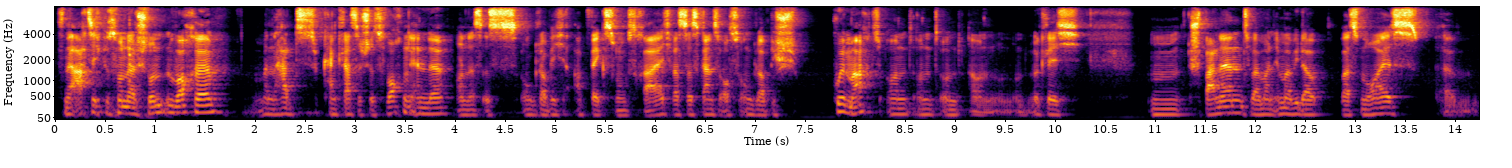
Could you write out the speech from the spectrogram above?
ist eine 80 bis 100 Stunden Woche. Man hat kein klassisches Wochenende und es ist unglaublich abwechslungsreich, was das Ganze auch so unglaublich cool macht und, und, und, und, wirklich mh, spannend, weil man immer wieder was Neues ähm,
